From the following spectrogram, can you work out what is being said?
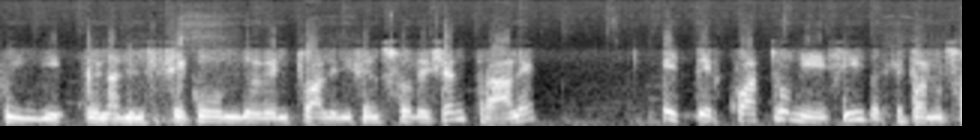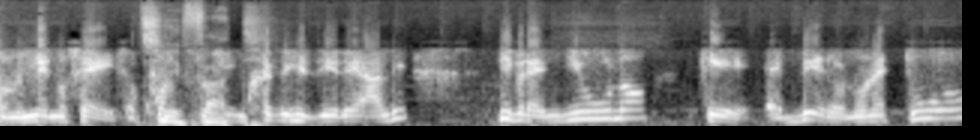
quindi quella del secondo eventuale difensore centrale, e per quattro mesi, perché poi non sono nemmeno sei, sono sì, 4-5 mesi reali, ti prendi uno che è vero non è tuo,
